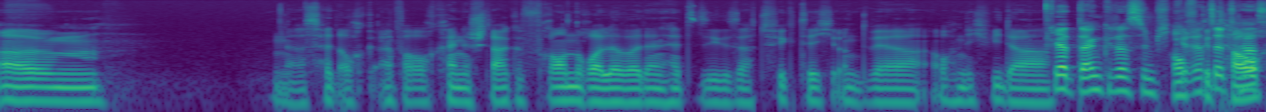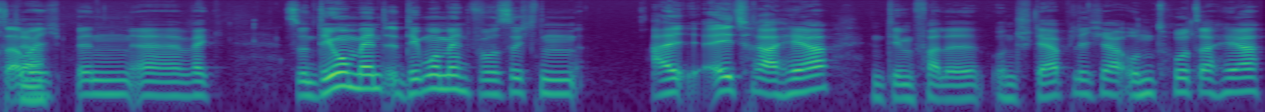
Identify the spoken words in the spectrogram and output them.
Ähm, ja, ist halt auch einfach auch keine starke Frauenrolle, weil dann hätte sie gesagt, fick dich und wäre auch nicht wieder. Ja, danke, dass du mich gerettet hast, aber ja. ich bin äh, weg. So in dem Moment, in dem Moment, wo sich ein älterer Herr, in dem Falle unsterblicher, untoter Herr,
